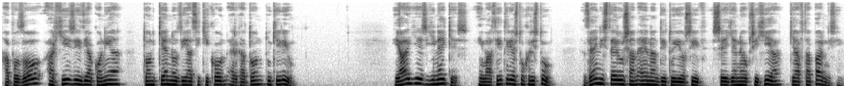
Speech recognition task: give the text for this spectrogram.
Από εδώ αρχίζει η διακονία των καινοδιαθηκικών εργατών του Κυρίου. Οι Άγιες γυναίκες, οι μαθήτριες του Χριστού, δεν υστερούσαν έναντι του Ιωσήφ σε γενεοψυχία και αυταπάρνηση.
